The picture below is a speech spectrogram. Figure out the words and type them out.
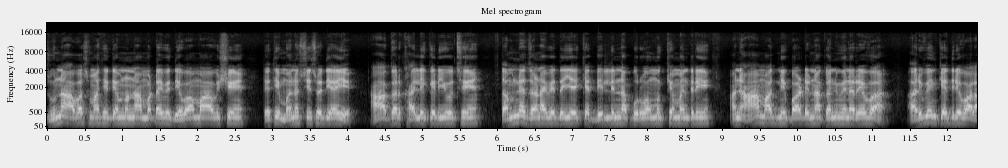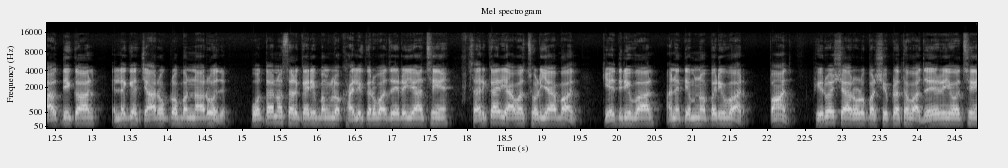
જૂના આવાસમાંથી તેમનું નામ હટાવી દેવામાં આવશે. તેથી મનોજ સિસોદિયાએ આ ઘર ખાલી કર્યું છે. તમને જણાવી દઈએ કે દિલ્હીના પૂર્વ મુખ્યમંત્રી અને આમ આદમી પાર્ટીના કન્વીનર એવા અરવિંદ કેજરીવાલ આવતીકાલ, એટલે કે ચાર ઓક્ટોબરના રોજ પોતાનો સરકારી બંગલો ખાલી કરવા જઈ રહ્યા છે. સરકારી આવાસ છોડ્યા બાદ કેજરીવાલ અને તેમનો પરિવાર પાંચ ફિરોઝ શાહ રોડ ઉપર શિફ્ટ થવા જઈ રહ્યો છે.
